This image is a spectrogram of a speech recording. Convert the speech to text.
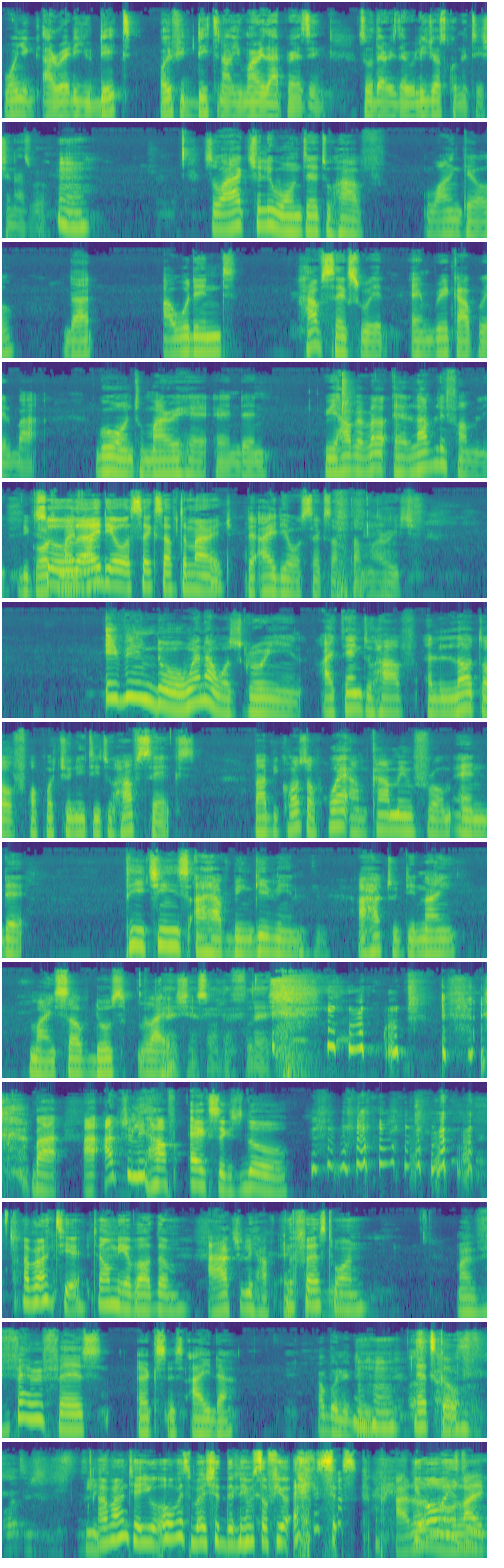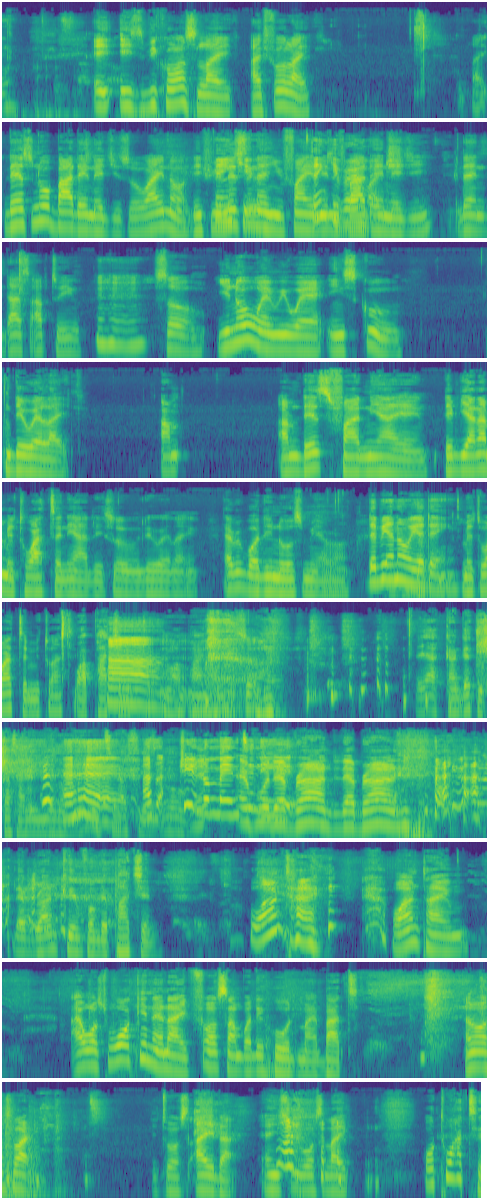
when you are ready you date, or if you date now you marry that person. So there is the religious connotation as well. Hmm. So I actually wanted to have one girl that I wouldn't have sex with and break up with, but go on to marry her and then we have a, a lovely family because so my the dad, idea was sex after marriage. the idea was sex after marriage. Even though when I was growing, I tend to have a lot of opportunity to have sex, but because of where I'm coming from and the teachings I have been given, I had to deny myself those like. Pleasures of the flesh. But I actually have exes though. Abrantier, tell me about them. I actually have exes. The first one. My very first ex is Ida. How? Mm-hmm. Let's go. Abrantier, you always mention the names of your exes. I don't you know, always like do. it, it's because like I feel like like there's no bad energy, so why not? If you Thank listen you. and you find Thank any you bad much. energy, then that's up to you. Mm-hmm. So you know when we were in school, they were like, "I'm, I'm this funny and they be an me twat any ade." So they were like, everybody knows me around. Debbie, I know what you're doing. Me twat, me twat. Wa Ah. it. Wa patch So. Yeah, I can get to Kasane. You know. As a, Oh. Tree no and for the brand, the brand. The brand came from the patching. one time, one time, I was walking and I felt somebody hold my butt, and I was like, it was Ida, and she was like, "What what?"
